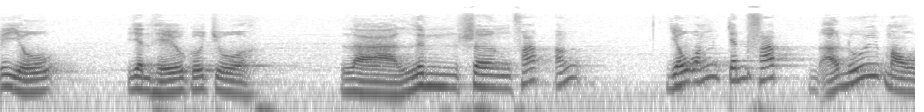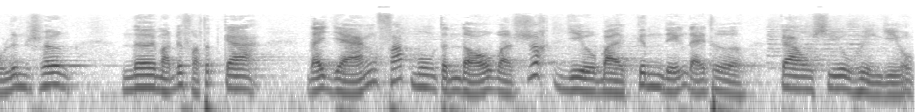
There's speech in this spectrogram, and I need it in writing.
Ví dụ, danh hiệu của chùa là linh sơn pháp ấn. Dấu ấn chánh pháp ở núi màu linh sơn, nơi mà đức phật thích ca đã giảng pháp môn tịnh độ và rất nhiều bài kinh điển đại thừa cao siêu huyền diệu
